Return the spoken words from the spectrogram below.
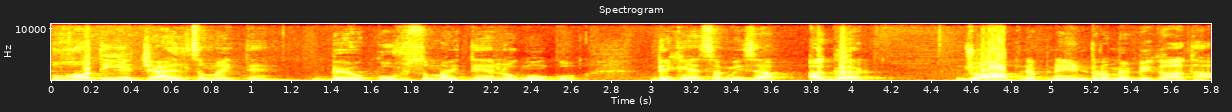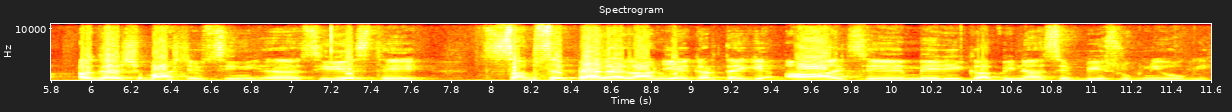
बहुत ही ये जाहिल समझते हैं बेवकूफ़ समझते हैं लोगों को। देखें समी साहब अगर जो आपने अपने इंटरव्यू में भी कहा था अगर शबाज शरीफ सीरियस थे सबसे पहला ऐलान ये करते हैं कि आज से मेरी काबीना से बीस रुकनी होगी।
